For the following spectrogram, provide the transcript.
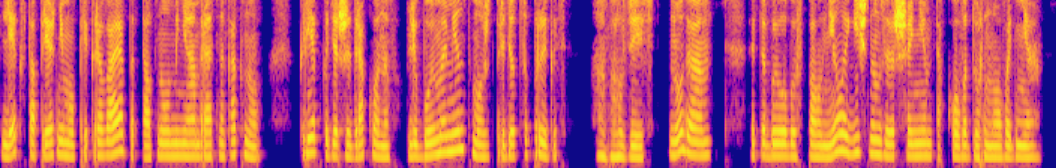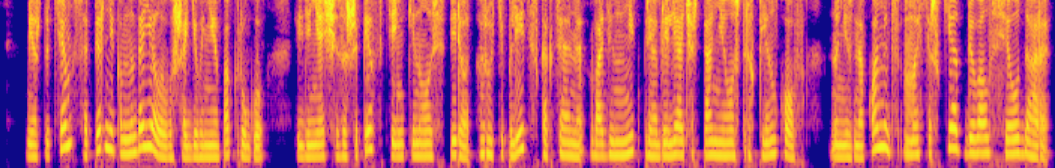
Лекс, по-прежнему прикрывая, подтолкнул меня обратно к окну. «Крепко держи драконов. В любой момент, может, придется прыгать». «Обалдеть! Ну да, это было бы вполне логичным завершением такого дурного дня». Между тем соперникам надоело вышагивание по кругу. Леденяще зашипев, тень кинулась вперед. Руки плети с когтями в один миг приобрели очертания острых клинков, но незнакомец мастерски отбивал все удары –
